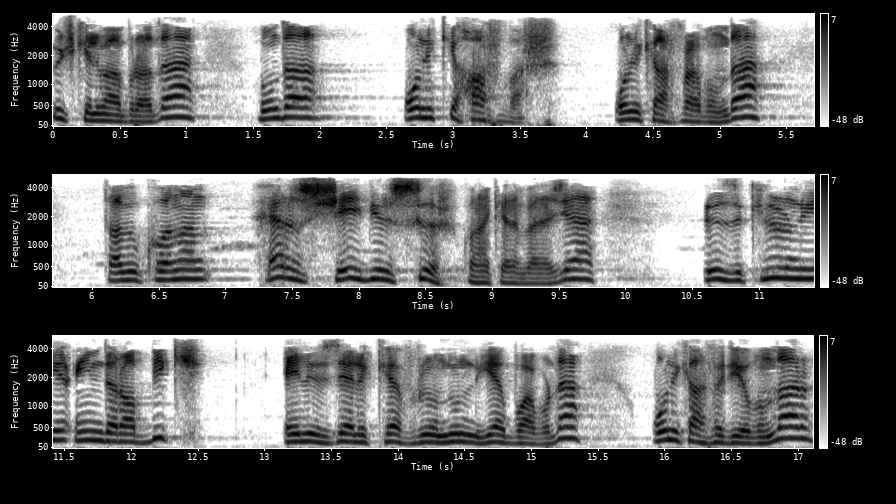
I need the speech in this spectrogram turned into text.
üç kelime burada. Bunda 12 harf var. 12 harf var bunda. Tabi Kur'an'ın her şey bir sır. Kur'an-ı Kerim böylece. Üzkürnü inde Rabbik elizel kefrunun diye var burada. 12 harf ediyor bunlar.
